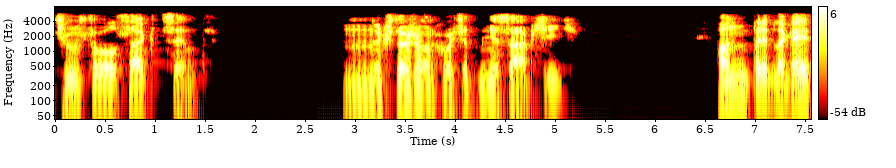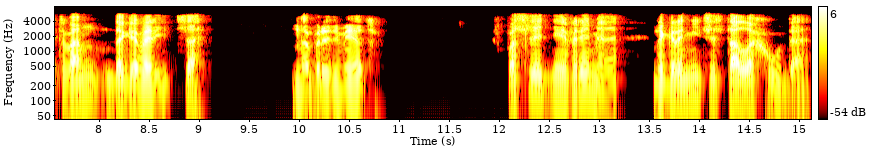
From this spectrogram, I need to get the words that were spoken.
чувствовался акцент. Ну что же он хочет мне сообщить? Он предлагает вам договориться. На предмет? В последнее время на границе стало худо.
